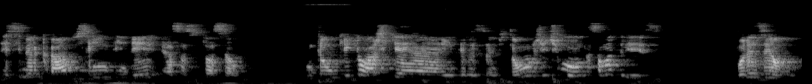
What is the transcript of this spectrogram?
esse mercado, sem entender essa situação. Então, o que, que eu acho que é interessante? Então, a gente monta essa matriz. Por exemplo,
